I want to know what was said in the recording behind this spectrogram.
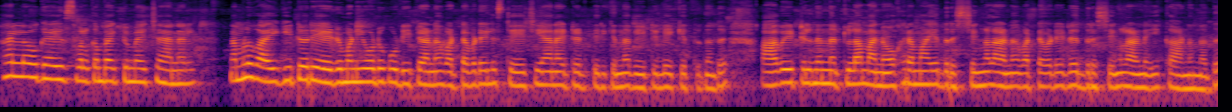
Hello guys welcome back to my channel നമ്മൾ വൈകിട്ട് ഒരു ഏഴ് മണിയോട് കൂടിയിട്ടാണ് വട്ടവടയിൽ സ്റ്റേ ചെയ്യാനായിട്ട് എടുത്തിരിക്കുന്ന വീട്ടിലേക്ക് എത്തുന്നത്. ആ വീട്ടിൽ നിന്നിട്ടുള്ള മനോഹരമായ ദൃശ്യങ്ങളാണ് വട്ടവടയുടെ ദൃശ്യങ്ങളാണ് ഈ കാണുന്നത്.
